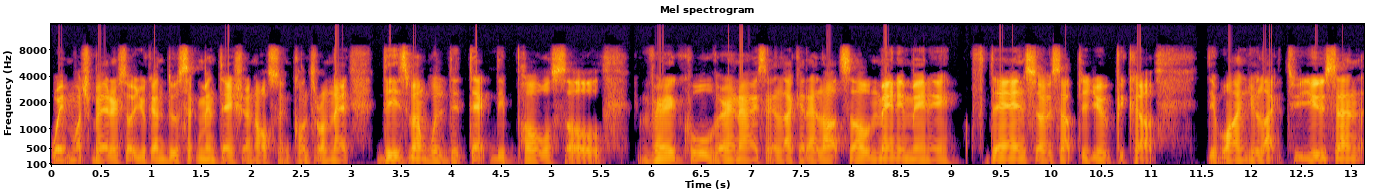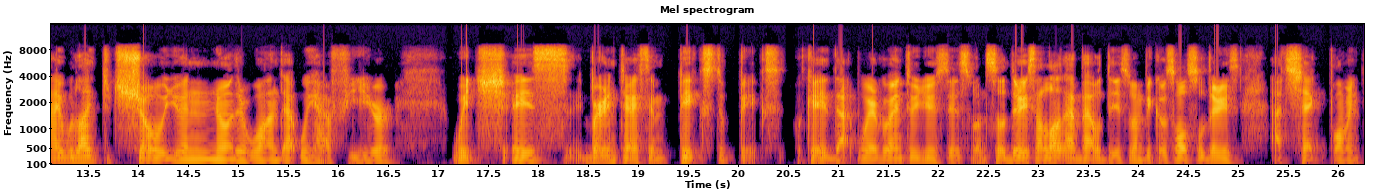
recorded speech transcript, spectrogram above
way much better. So you can do segmentation also in Control Net. This one will detect the pose. So very cool, very nice. I like it a lot. So many, many of them. So it's up to you pick up the one you like to use. And I would like to show you another one that we have here which is very interesting pix to pix okay? That we're going to use this one. So there is a lot about this one because also there is a checkpoint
